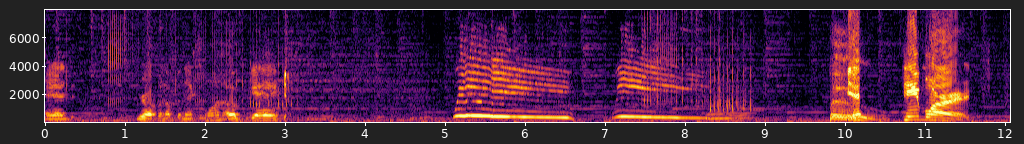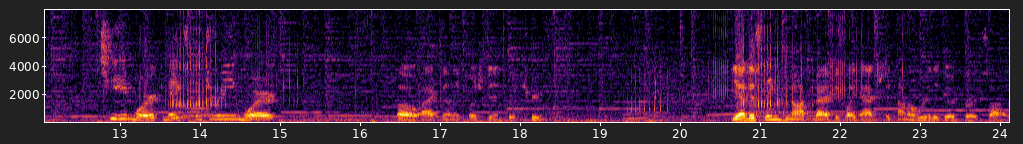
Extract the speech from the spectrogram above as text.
And you're opening up the next one. Okay. Whee! Whee! Boom! Yeah. Teamwork. Teamwork makes the dream work. Oh, I accidentally pushed it into a tree. Yeah, this thing's knockback is like actually kind of really good for its size.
